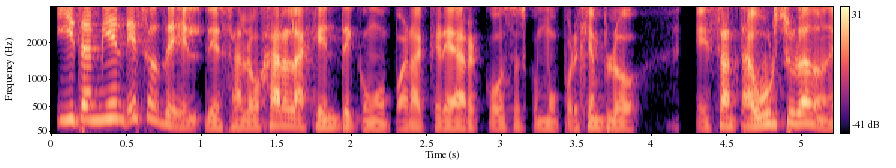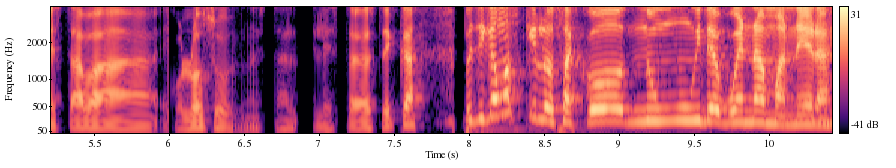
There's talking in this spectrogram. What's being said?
Y también eso de desalojar a la gente como para crear cosas como por ejemplo eh, Santa Úrsula, donde estaba Coloso, donde está el Estadio Azteca. Pues digamos que lo sacó no muy de buena manera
